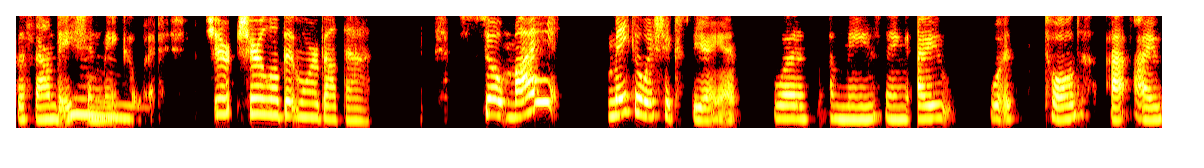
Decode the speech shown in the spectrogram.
the foundation mm. Make a Wish. Share, share a little bit more about that. So my Make a Wish experience was amazing. I was told I, I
